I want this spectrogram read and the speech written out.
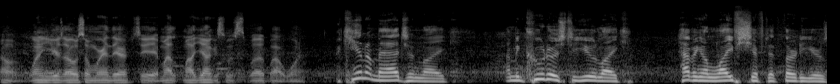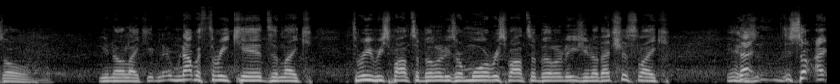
oh, one years old, somewhere in there. So yeah, my, my youngest was uh, about one. I can't imagine like I mean kudos to you like having a life shift at 30 years old. You know like not with three kids and like three responsibilities or more responsibilities, you know, that's just like that, so I,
